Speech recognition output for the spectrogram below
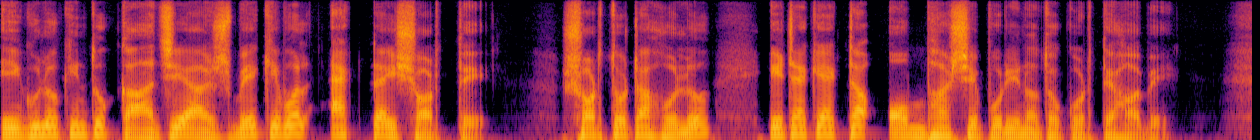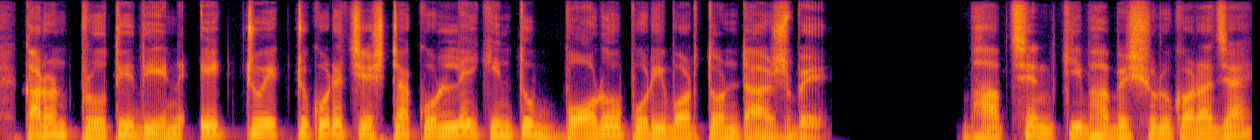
এগুলো কিন্তু কাজে আসবে কেবল একটাই শর্তে। শর্তটা হলো, এটাকে একটা অভ্যাসে পরিণত করতে হবে। কারণ প্রতিদিন একটু একটু করে চেষ্টা করলেই কিন্তু বড় পরিবর্তনটা আসবে। ভাবছেন কীভাবে শুরু করা যায়?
